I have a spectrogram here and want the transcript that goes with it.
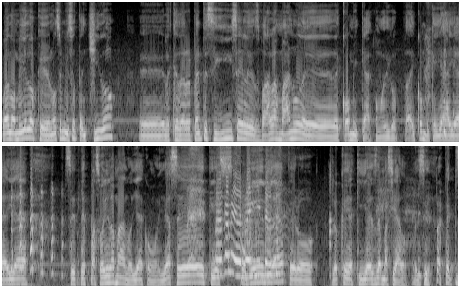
Bueno, a mí lo que no se me hizo tan chido, eh, que de repente sí se les va la mano de, de cómica, como digo, ay, como que ya, ya, ya, se te pasó ahí la mano, ya, como, ya sé que es comedia, pero creo que aquí ya es demasiado. de repente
